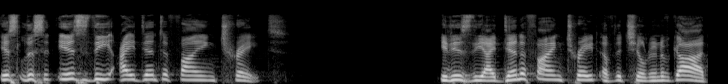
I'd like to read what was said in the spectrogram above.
is, listen, is the identifying trait. It is the identifying trait of the children of God.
